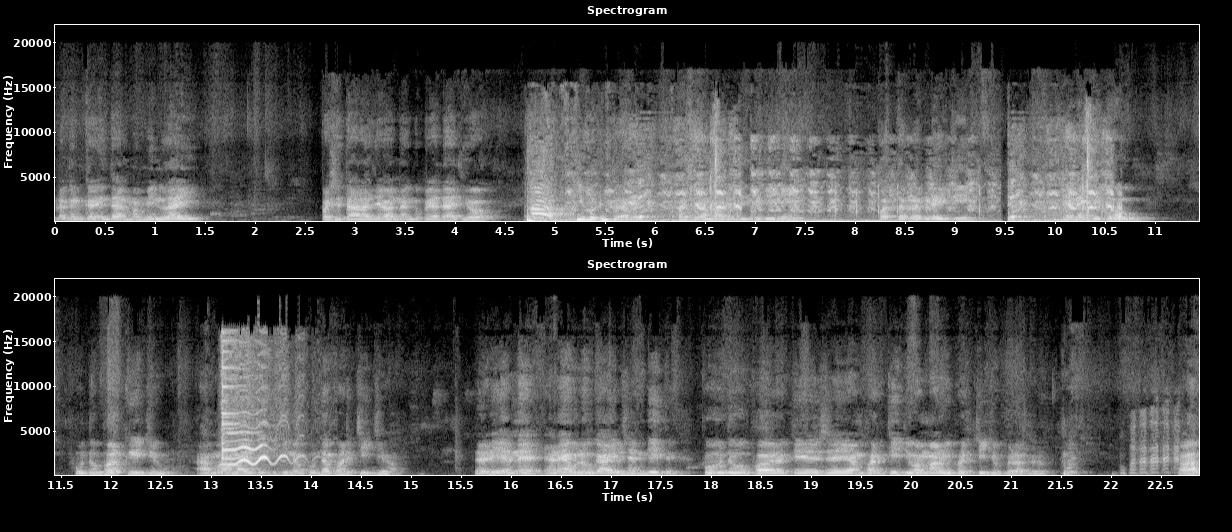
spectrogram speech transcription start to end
લગ્ન કરીને તાર મમ્મીને લાવી પછી તારા જેવા નંગ પેદા થયો. બરાબર? પછી અમારી જિંદગીની પથ્થર રગડાઈ ગઈ. એને કીધું, ફૂદું ફરકી ગયું. આમાં અમારી જિંદગીનો ફૂદા ફરકી ગયો. રેડી? અને એને ઓલું ગાયું છે ને ગીત? ફૂદું ફરકે છે, એમ ફરકી ગયું, અમારું ફરકી ગયું પેલા પેલું. હા?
